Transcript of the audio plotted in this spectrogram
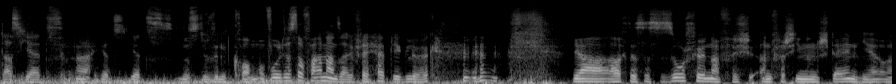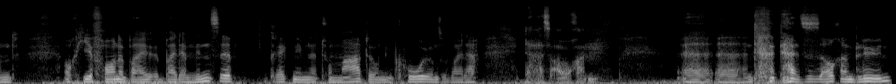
das jetzt, na, jetzt, jetzt müsste Wind kommen. Obwohl das ist auf der anderen Seite, vielleicht habt ihr Glück. ja, ach, das ist so schön an verschiedenen Stellen hier und auch hier vorne bei, bei der Minze, direkt neben der Tomate und dem Kohl und so weiter, da ist auch am äh, äh, da, da ist es auch am Blühen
